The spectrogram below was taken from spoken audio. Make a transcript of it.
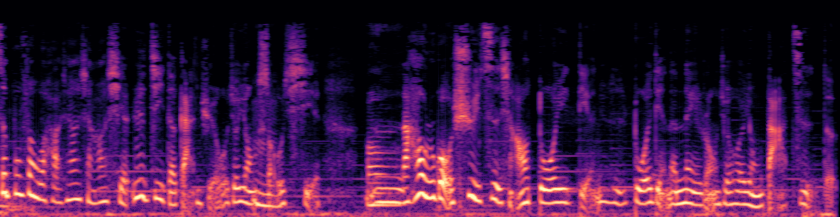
这部分我好像想要写日记的感觉，我就用手写。嗯，然后如果我叙事想要多一点，就是多一点的内容，就会用打字的。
